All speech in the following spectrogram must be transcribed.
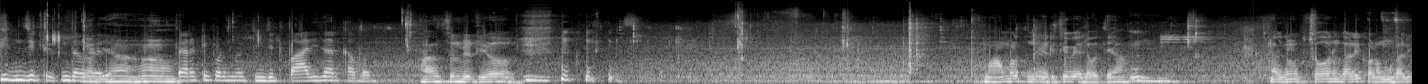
பிஞ்சிட்டு இருந்த. பெரட்டி போடும்போது பிஞ்சிட்டு பாதி தான் இருக்கா பாரு. அது சொல்லிட்டியோ மாம்பழத்தின்னு எடுக்கவே இல்லை பார்த்தியா அதுக்கெல்லாம் சோறும் காலி குழம்பும் காலி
